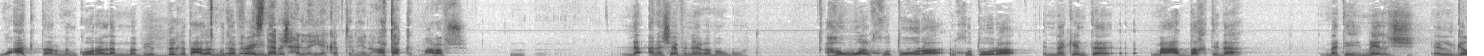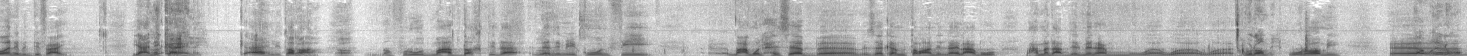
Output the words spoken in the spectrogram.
وأكتر من كورة لما بيضغط على المدافعين بس ده مش هنلاقيه يا كابتن هنا أعتقد معرفش. لا أنا شايف إنه هيبقى موجود. هو الخطورة الخطورة إنك أنت مع الضغط ده ما تهملش الجوانب الدفاعية. يعني آه، كأهلي. كأهلي طبعا. المفروض مع الضغط ده لازم يكون في معمول حساب آه، إذا كان طبعا اللي هيلعبوا محمد عبد المنعم و و و ورامي. ورامي آه، أو غيرهم.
